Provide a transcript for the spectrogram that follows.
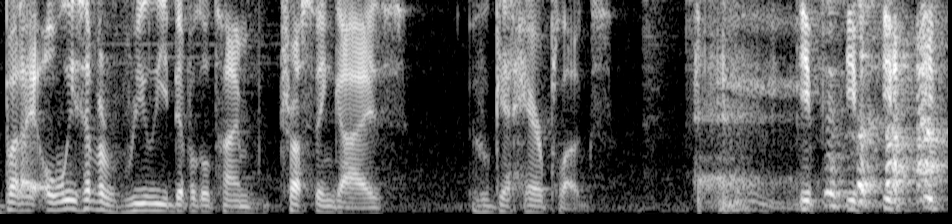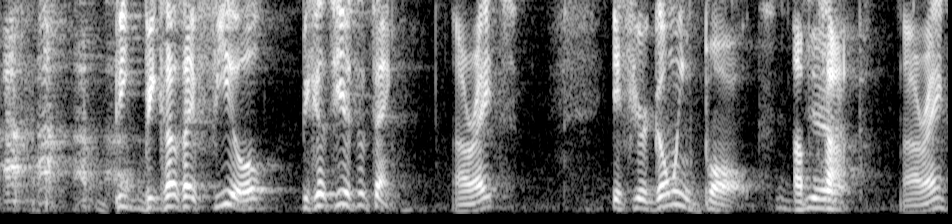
but I always have a really difficult time trusting guys who get hair plugs. If, if, if, if be, because I feel, because here's the thing, all right? If you're going bald up Yeah. top, all right?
